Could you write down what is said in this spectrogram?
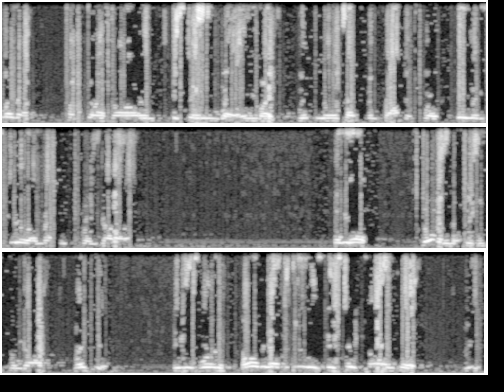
He might not talk to all in the same way, like with the Old Testament prophets, where they would hear a message from God. But we have so many messages from God right here in His Word. All we have to do is, is take time to read it.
